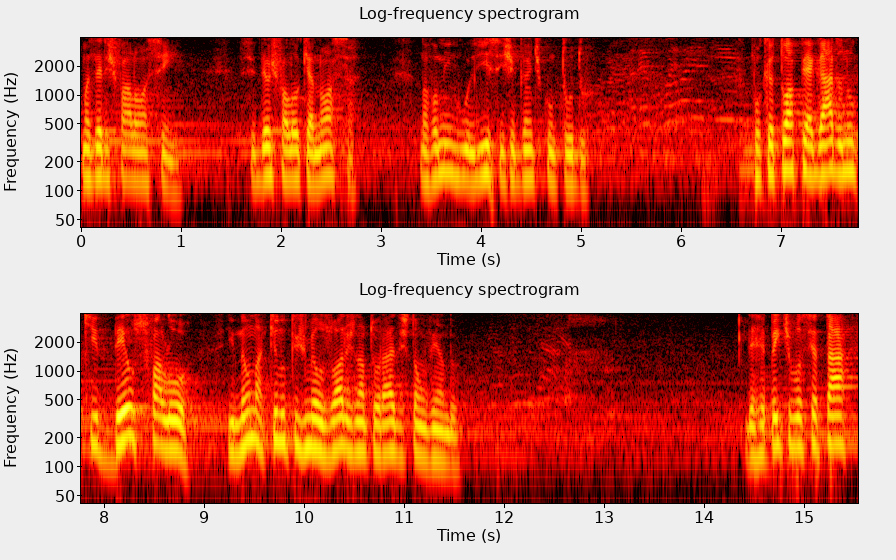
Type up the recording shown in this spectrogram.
Mas eles falam assim: se Deus falou que é nossa, nós vamos engolir esse gigante com tudo porque eu estou apegado no que Deus falou e não naquilo que os meus olhos naturais estão vendo. De repente você está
